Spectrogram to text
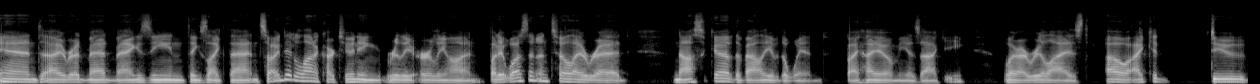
And I read Mad Magazine, things like that. And so I did a lot of cartooning really early on. But it wasn't until I read Nausicaa of the Valley of the Wind by Hayao Miyazaki where I realized, oh, I could do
